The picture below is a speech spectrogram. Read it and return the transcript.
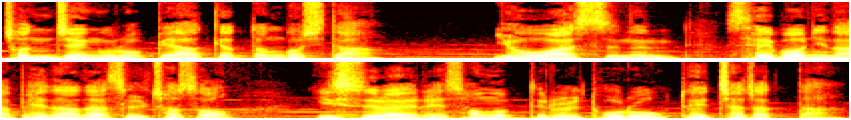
전쟁으로 빼앗겼던 것이다. 여호아스는 세 번이나 베나닷을 쳐서 이스라엘의 성읍들을 도로 되찾았다.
